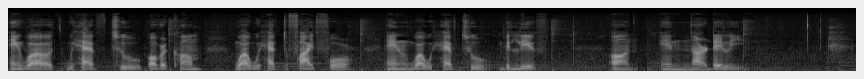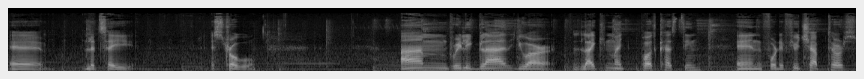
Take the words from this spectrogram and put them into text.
and what we have to overcome, what we have to fight for, and what we have to believe on in our daily, uh, let's say, struggle. I'm really glad you are liking my podcasting, and for the few chapters,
